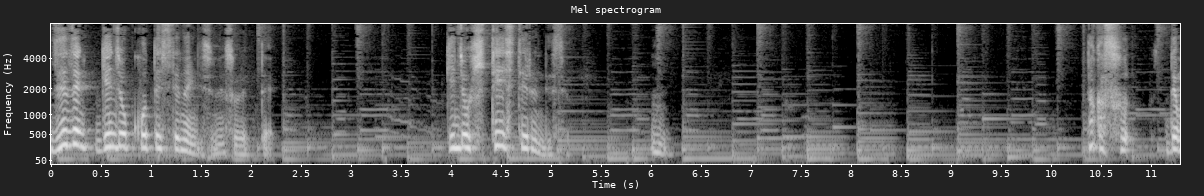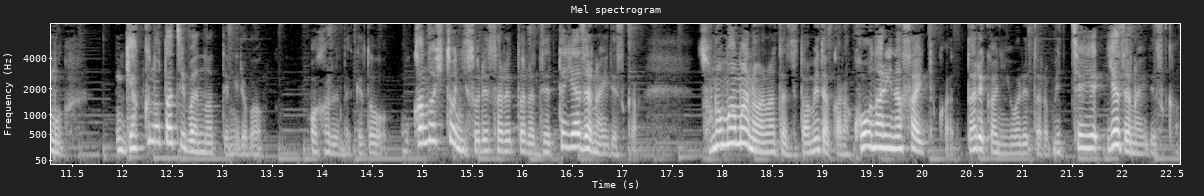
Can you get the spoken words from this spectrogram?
全然現状肯定してないんですよねそれって。現状否定してるんですよ、うん、なんかそでも逆の立場になってみればわかるんだけど他の人にそれされたら絶対嫌じゃないですか。そのままのあなたじゃダメだからこうなりなさいとか誰かに言われたらめっちゃ嫌じゃないですか。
